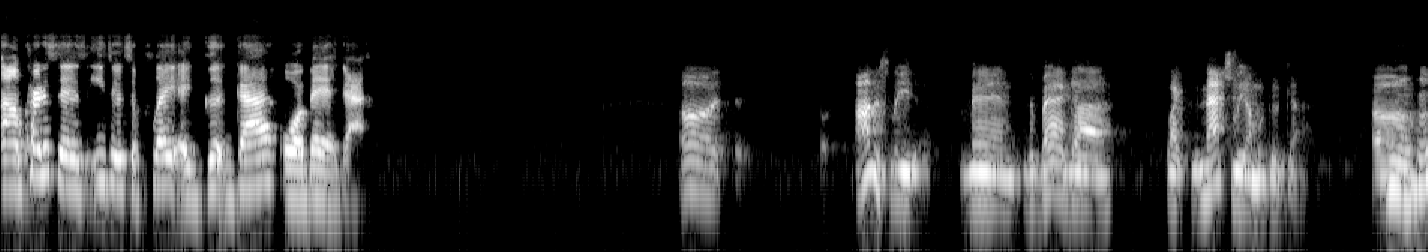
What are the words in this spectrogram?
Um, Curtis says easier to play a good guy or a bad guy. Uh, honestly, man, the bad guy, like naturally, I'm a good guy. Um, mm-hmm.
